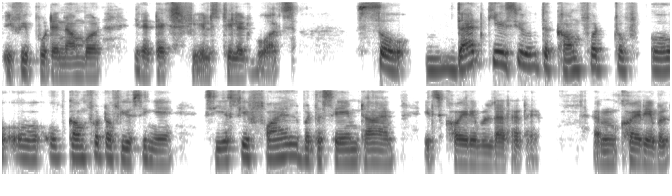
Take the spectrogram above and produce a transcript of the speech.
if you put a number in a text field, still it works. So that gives you the comfort of, of, of comfort of using a CSV file, but at the same time, it's queryable data type, um, queryable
